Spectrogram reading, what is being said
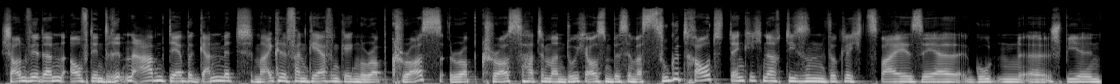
Schauen wir dann auf den dritten Abend, der begann mit Michael van Gerven gegen Rob Cross. Rob Cross hatte man durchaus ein bisschen was zugetraut, denke ich, nach diesen wirklich zwei sehr guten äh, Spielen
